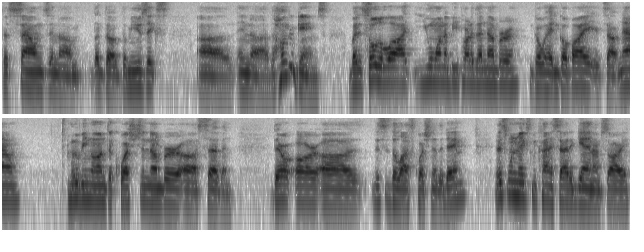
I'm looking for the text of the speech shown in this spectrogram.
the sounds and um, the, the, the musics uh, in uh, the Hunger Games. But it sold a lot. You want to be part of that number? Go ahead and go buy it. It's out now. Moving on to question number uh, seven. There are, uh, this is the last question of the day. This one makes me kind of sad again. I'm sorry.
